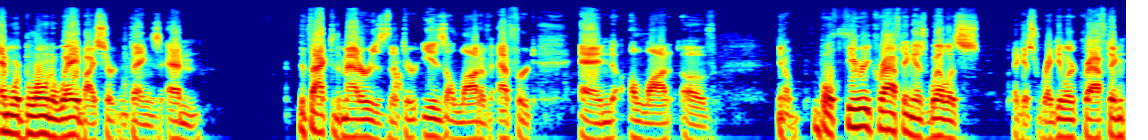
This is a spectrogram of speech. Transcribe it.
and we're blown away by certain things. And the fact of the matter is that there is a lot of effort and a lot of, you know, both theory crafting as well as, I guess, regular crafting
